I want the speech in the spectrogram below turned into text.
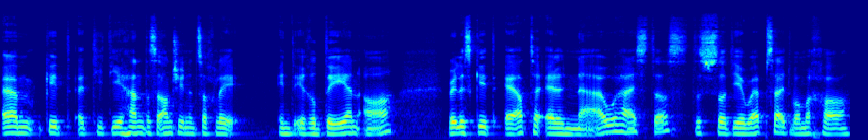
ähm, gibt, äh, die, die haben das anscheinend so ein bisschen in ihrer DNA, weil es gibt RTL Now heißt das. Das ist so die Website, wo man kann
